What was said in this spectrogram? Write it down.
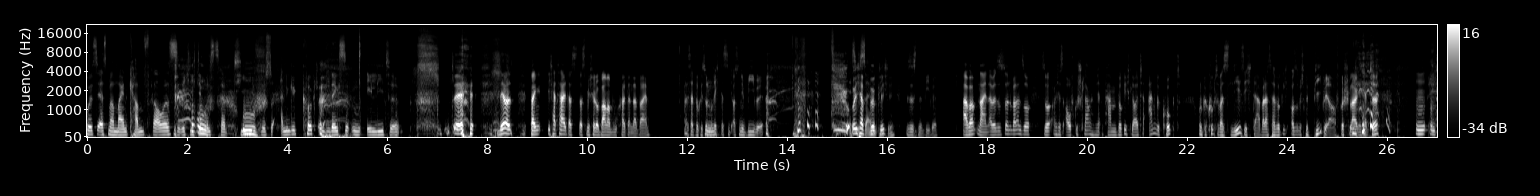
holst erstmal meinen Kampf raus, richtig demonstrativ, Uff. wirst so angeguckt und du denkst so, "Mm, Elite. nee, ich hatte halt das, das Michelle Obama-Buch halt dann dabei. Das halt wirklich so ein Mhm. richtig, das sieht aus wie eine Bibel. Und ich habe wirklich, Bibel. es ist eine Bibel. Aber nein, aber es ist so, war dann so, so habe ich das aufgeschlagen und mich haben wirklich Leute angeguckt und geguckt, so was lese ich da, weil das sah wirklich aus, als ob ich eine Bibel aufgeschlagen hätte. Mm, und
